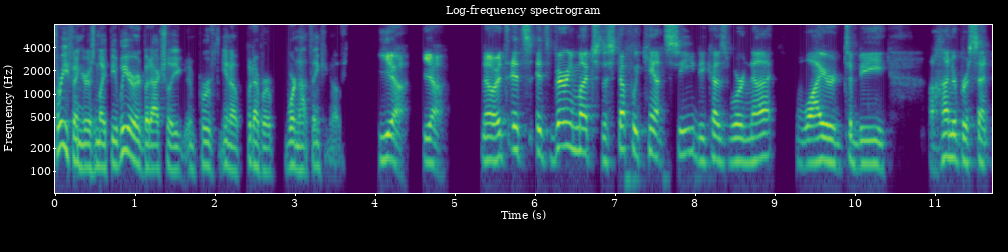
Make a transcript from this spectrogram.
three fingers might be weird but actually improve you know whatever we're not thinking of Yeah, yeah. No, it's it's it's very much the stuff we can't see because we're not wired to be hundred percent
